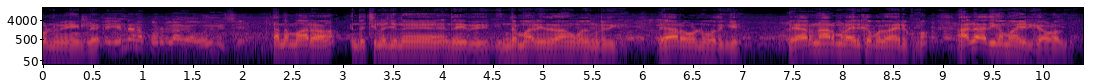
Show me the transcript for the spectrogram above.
ஒன்றுமே இல்லை. என்னென்ன பொருள் அங்க ஒதுங்குச்சு? அந்த மரம் இந்த சின்ன சின்ன இந்த இது இந்த மாதிரி இதுதான் ஒதுங்கிடுது வேற ஒன்று ஒதுங்கி. வேற நார்மலாக இருக்க போல தான் இருக்கும். அலை அதிகமாக இருக்கு அவ்வளோதான்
